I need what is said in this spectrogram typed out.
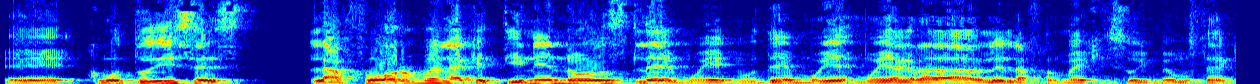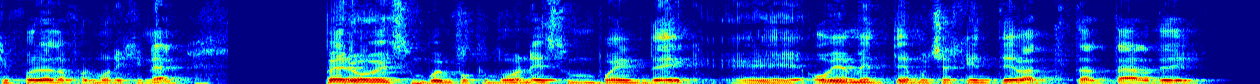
Eh, como tú dices, la forma en la que tiene Nosle muy, de muy, muy agradable, la forma de Hisui, me gustaría que fuera la forma original. Pero es un buen Pokémon, es un buen deck. Eh, obviamente mucha gente va a tratar de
